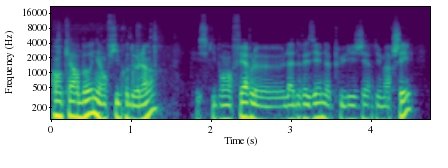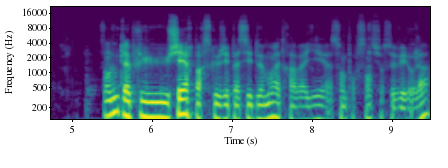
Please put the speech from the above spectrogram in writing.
en carbone et en fibre de lin, et ce qui doit en faire le, la draisienne la plus légère du marché. Sans doute la plus chère parce que j'ai passé deux mois à travailler à 100% sur ce vélo-là.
